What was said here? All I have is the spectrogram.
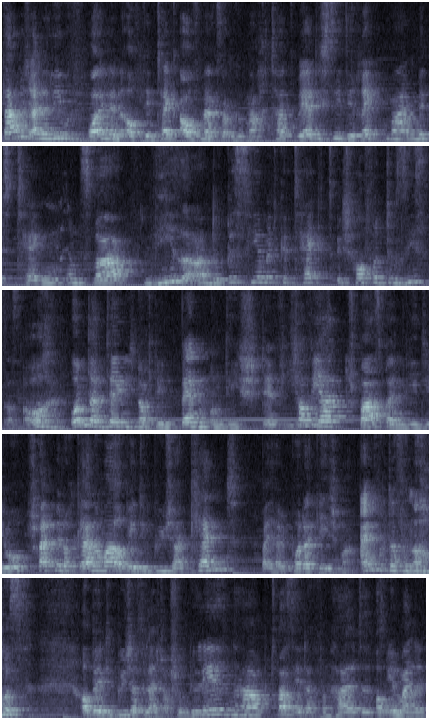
Da mich eine liebe Freundin auf den Tag aufmerksam gemacht hat, werde ich sie direkt mal mit taggen. Und zwar Lisa, du bist hiermit getaggt. Ich hoffe, du siehst das auch. Und dann tagge ich noch den Ben und die Steffi. Ich hoffe, ihr habt Spaß beim Video. Schreibt mir doch gerne mal, ob ihr die Bücher kennt. Bei Harry Potter gehe ich mal einfach davon aus ob ihr die Bücher vielleicht auch schon gelesen habt, was ihr davon haltet, ob ihr meine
